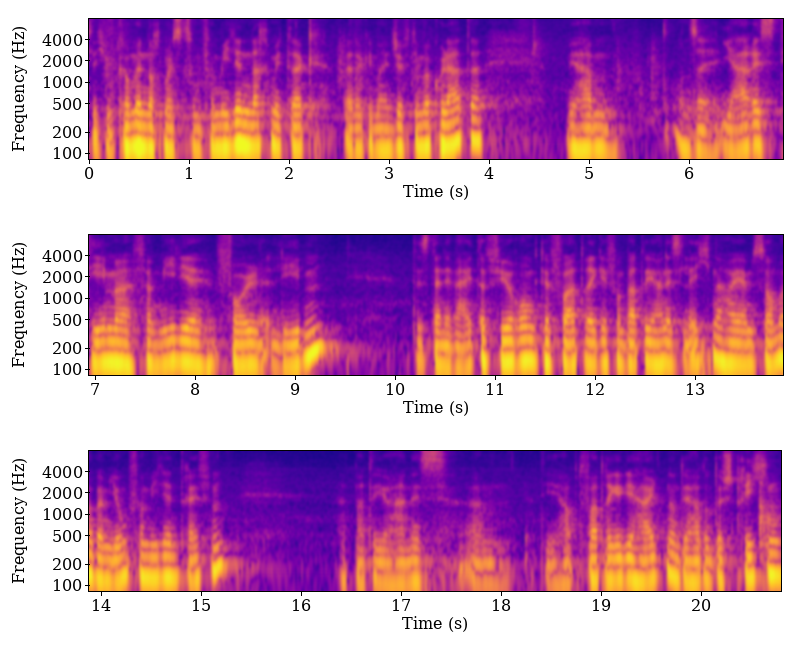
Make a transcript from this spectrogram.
Herzlich willkommen nochmals zum Familiennachmittag bei der Gemeinschaft Immaculata. Wir haben unser Jahresthema Familie voll Leben. Das ist eine Weiterführung der Vorträge von Pater Johannes Lechner heuer im Sommer beim Jungfamilientreffen. Hat Pater Johannes ähm, die Hauptvorträge gehalten und er hat unterstrichen,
